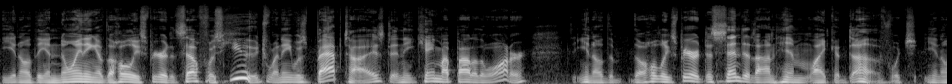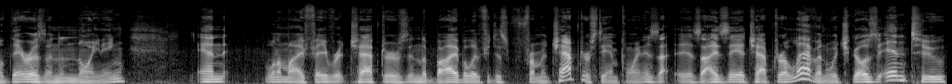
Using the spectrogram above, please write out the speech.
you know, the anointing of the Holy Spirit itself was huge when he was baptized and he came up out of the water. You know, the, the Holy Spirit descended on him like a dove, which, you know, there is an anointing. And one of my favorite chapters in the Bible, if you just from a chapter standpoint, is is Isaiah chapter 11, which goes into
